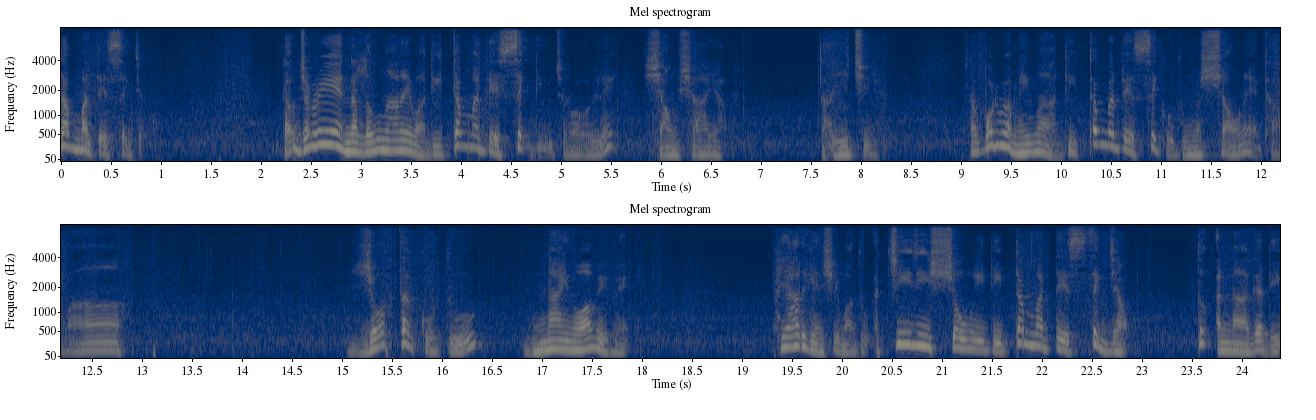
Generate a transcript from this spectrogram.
တတ်မှတ်တဲ့စိတ်ကြောင့်တော့ကျွန်တော်ရဲ့နှလုံးသားထဲမှာဒီတတ်မှတ်တဲ့စိတ်တွေကိုကျွန်တော်ပါပြီလေရှောင်ရှားရမယ်ဒါအရေးကြီးတယ်တော့ပေါ်တော့မိမဒီတတ်မှတ်တဲ့စိတ်ကိုသူမရှောင်တဲ့အခါမှာ ယောသက်ကိုသူနိုင်သွားပြီမဲ့ဖျားသခင်ရှိမှသူအကြီးကြီးရှုံးပြီးဒီတတ်မှတ်တဲ့စိတ်ကြောင့်သူအနာဂတ်တွေ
